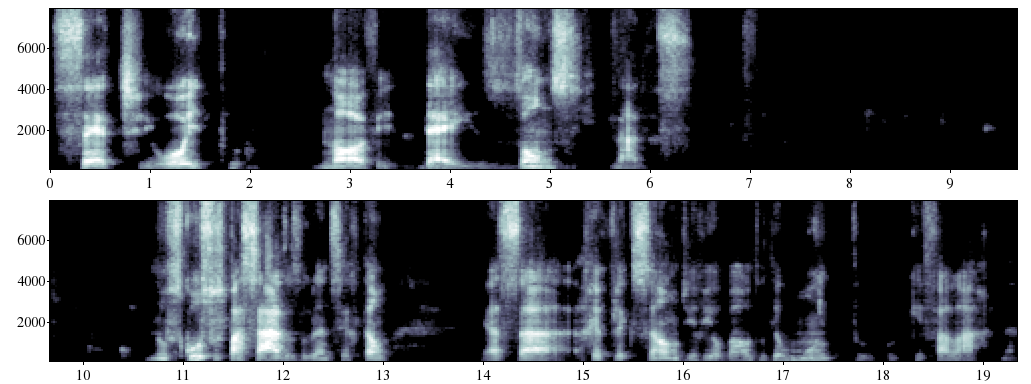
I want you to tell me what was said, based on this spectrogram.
sete, oito, nove, dez, onze nadas. Nos cursos passados do Grande Sertão, essa reflexão de Riobaldo deu muito o que falar. Né?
